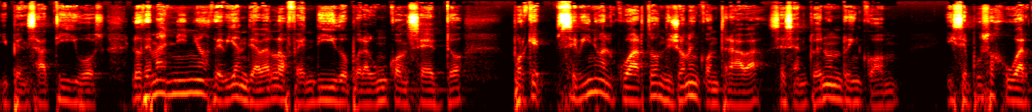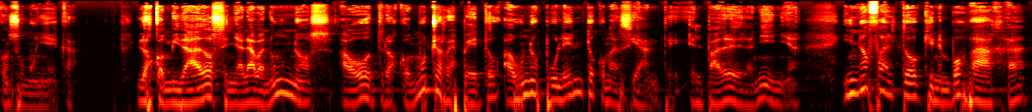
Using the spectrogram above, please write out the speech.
y pensativos. Los demás niños debían de haberla ofendido por algún concepto, porque se vino al cuarto donde yo me encontraba, se sentó en un rincón y se puso a jugar con su muñeca. Los convidados señalaban unos a otros con mucho respeto a un opulento comerciante, el padre de la niña, y no faltó quien en voz baja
